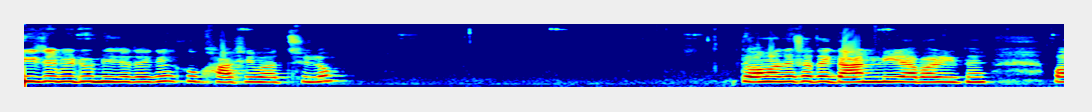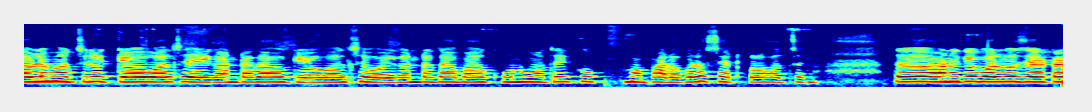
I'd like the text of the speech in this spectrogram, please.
নিজে ভিডিও নিজে দেখে খুব হাসি পাচ্ছিল। তো আমাদের সাথে গান নিয়ে আবার প্রবলেম হচ্ছিল। কেউ বলছে, এই গানটা দাও। কেউ বলছে, ওই গানটা দাও। বা কোনো মতেই খুব ভালো করে সেট করা হচ্ছে না। তো অনেকে বলবে যে একটা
